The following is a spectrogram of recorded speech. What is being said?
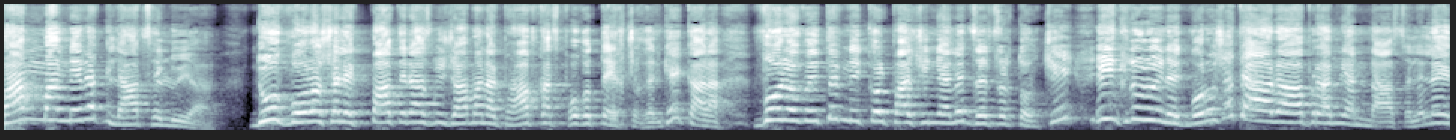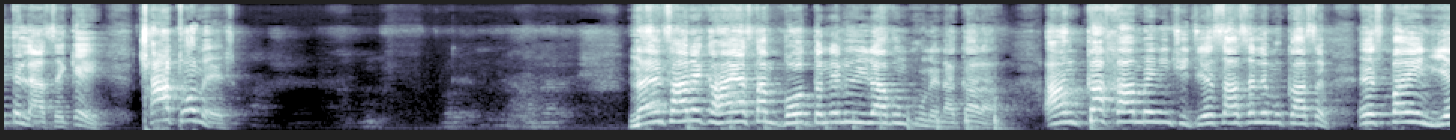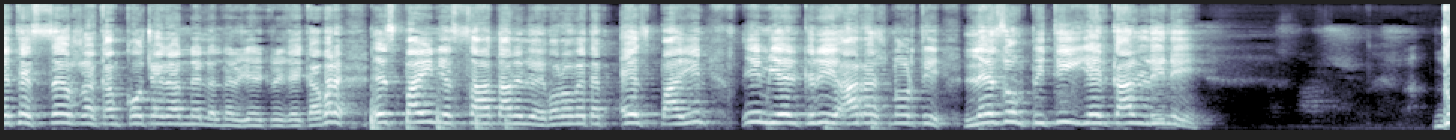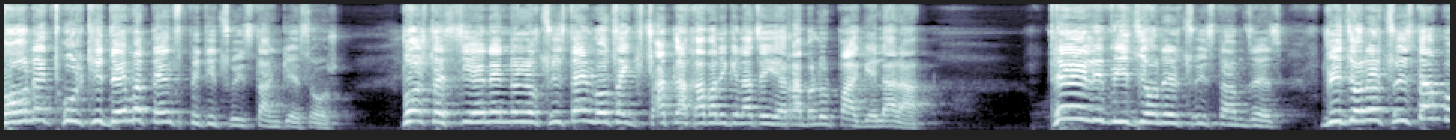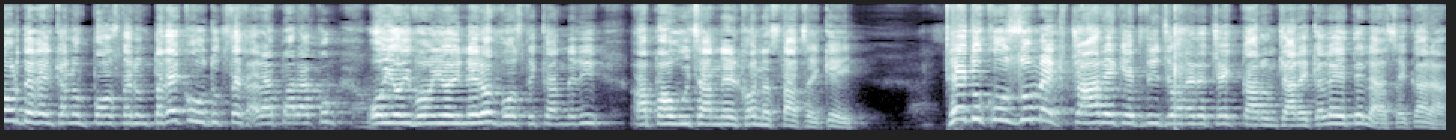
Մամանները լացելու է։ Դուք որոշել եք պատերազմի ժամանակ հավկած փողը տեղ չղրգեք արա, որովհետև Նիկոլ Փաշինյանը ձեր սրտով չի, ինքնուրույն եք որոշա թե Արա Աբրամյանն ասել, elə էտել ասեք, է։ Չաթոներ։ Նայենց արեք Հայաստան ոտ դնելու իրավունք ունենա կարա։ Անկախ ամեն ինչից ես ասել եմ ու կասեմ, այս պայն եթե Սերժը կամ Քոչարյանն էլ լներ երկրի ղեկավարը, այս պայն ես սատարելու եմ, որովհետև այս պայն իմ երկրի առաջնորդի լեզուն պիտի երկար լինի։ Գոնե Թուրքի դեմը տենց պիտի ցույց տան կեսօր։ Ոչ թե CNN-ներով ցույց տան, ոնց է չատնախավարի գնաց է երրաբլուր պագել արա։ Տելևիզիոներ ցույց տամ ձեզ։ Վիդեոներ ցույց տամ որտեղ են կանում պոստերում տղեկ ու դուք ստեղ հրապարակում օյոյ ոյոյներով ոստիկանների ապահովության ներքո նստած եք էի։ Թե դուք ուզում եք ճարեք այդ վիդեոները չեք կարում ճարեք, էլ էդ էլ ասեք արա։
